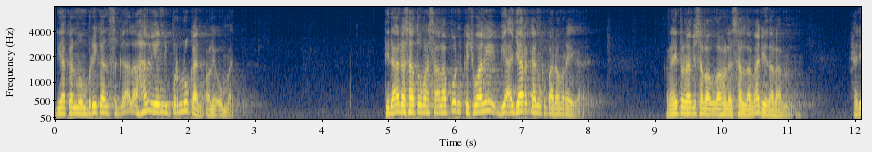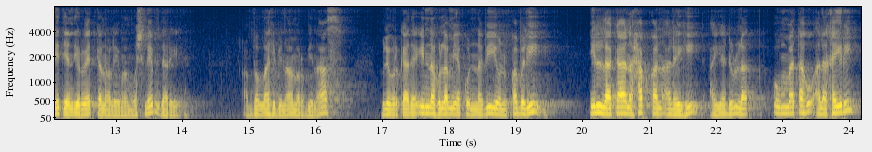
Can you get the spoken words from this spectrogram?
Dia akan memberikan segala hal yang diperlukan oleh umat. Tidak ada satu masalah pun kecuali diajarkan kepada mereka. Karena itu Nabi Shallallahu Alaihi Wasallam di dalam hadits yang diriwayatkan oleh Imam Muslim dari Abdullah bin Amr bin As, beliau berkata, Innahu lam yakun nabiyyun qabli illa kana haqqan alaihi ayadullat ummatahu ala khairi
